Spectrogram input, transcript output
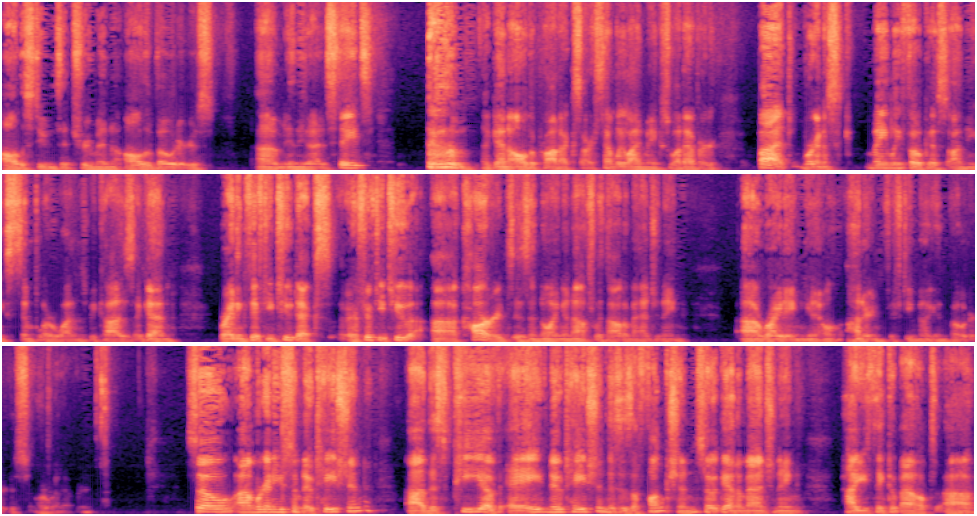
all the students at Truman, all the voters, um, in the United States. Again, all the products our assembly line makes, whatever. But we're going to mainly focus on these simpler ones because, again, writing 52 decks or 52 uh, cards is annoying enough without imagining uh, writing, you know, 150 million voters or whatever. So um, we're going to use some notation. Uh, this P of A notation, this is a function. So again, imagining how you think about uh,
